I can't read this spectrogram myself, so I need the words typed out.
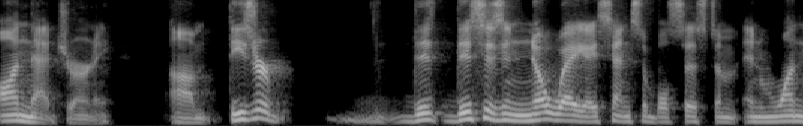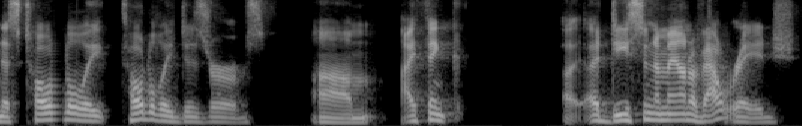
on that journey. Um, these are this, this is in no way a sensible system and one that's totally totally deserves um, I think a, a decent amount of outrage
